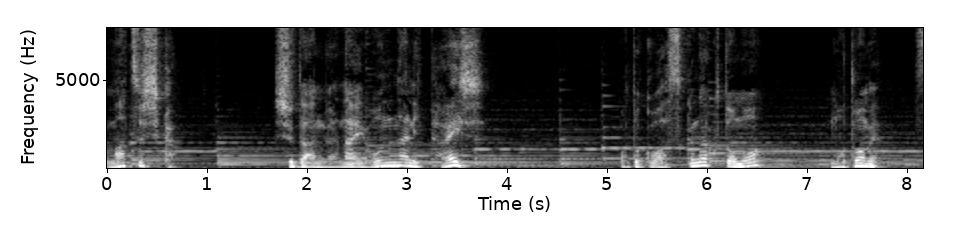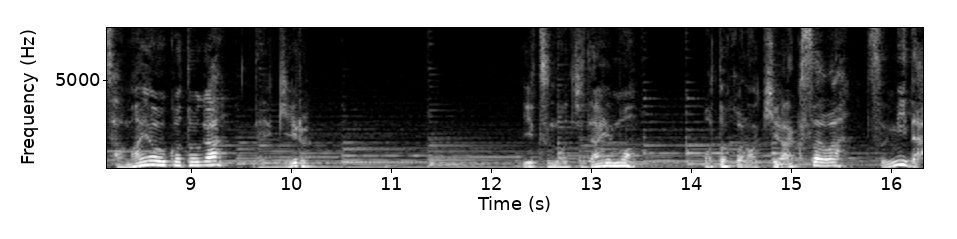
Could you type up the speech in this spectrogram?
待つしか手段がない女に対し男は少なくとも求めさまようことができる。いつの時代も男の気楽さは罪だ。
